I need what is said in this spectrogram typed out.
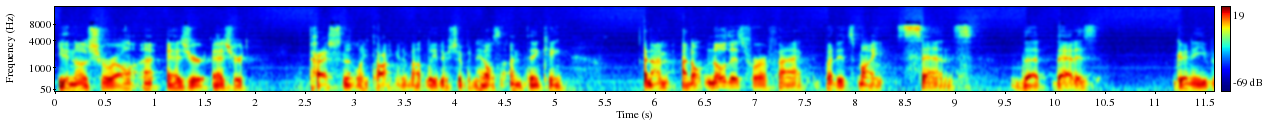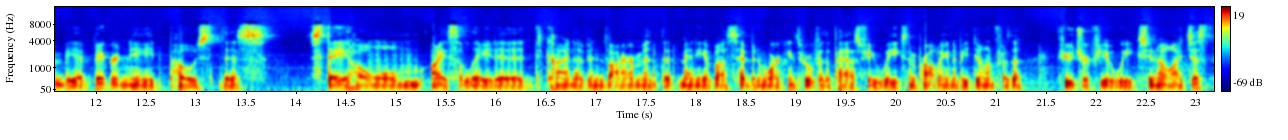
You know, Scharrell, uh, as you're as you're passionately talking about leadership in heels, I'm thinking, and I'm I don't know this for a fact, but it's my sense that that is going to even be a bigger need post this stay home, isolated kind of environment that many of us have been working through for the past few weeks and probably going to be doing for the future few weeks. You know, I just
